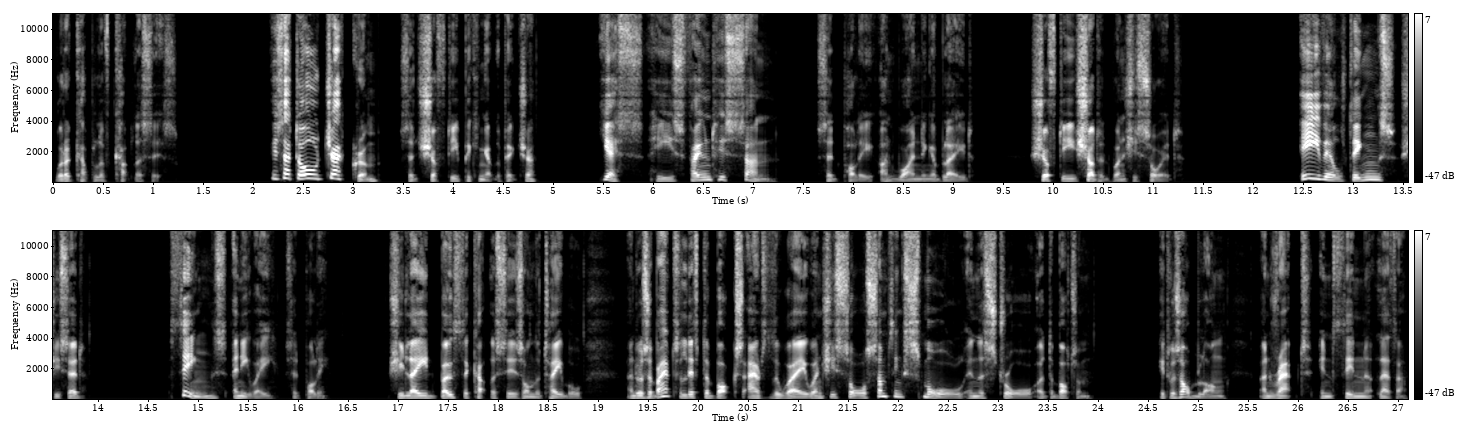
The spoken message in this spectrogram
were a couple of cutlasses. Is that old Jackrum? said Shufti, picking up the picture. Yes, he's found his son, said Polly, unwinding a blade. Shufti shuddered when she saw it. Evil things, she said. Things, anyway, said Polly. She laid both the cutlasses on the table and was about to lift the box out of the way when she saw something small in the straw at the bottom. It was oblong and wrapped in thin leather.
